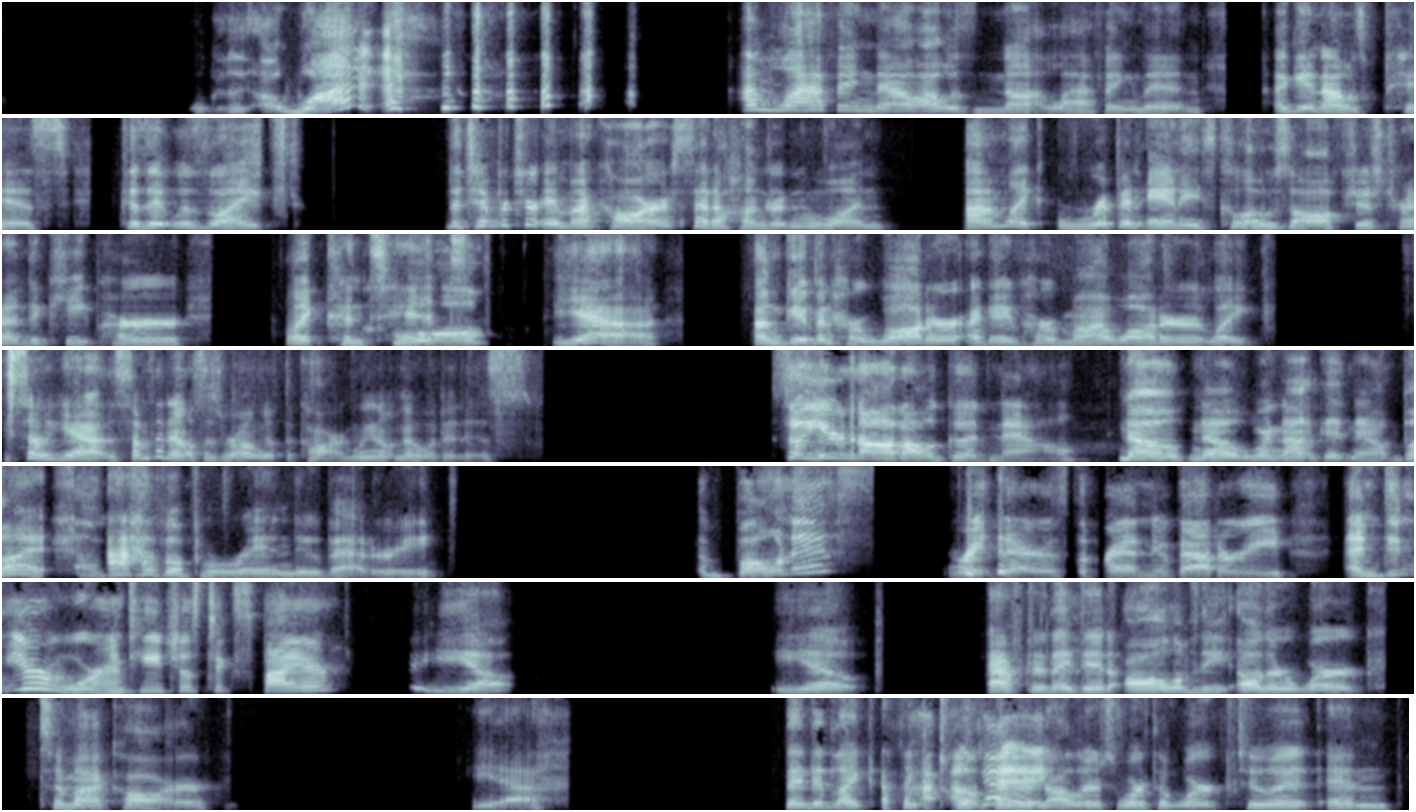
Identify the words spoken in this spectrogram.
Uh, What? I'm laughing now. I was not laughing then. Again, I was pissed because it was like the temperature in my car said 101. I'm like ripping Annie's clothes off, just trying to keep her like content. cool. Yeah. I'm giving her water. I gave her my water. Like, so yeah, something else is wrong with the car, and we don't know what it is. So you're not all good now. No, no, we're not good now. But Oh. I have a brand new battery. Bonus? right there is the brand new battery. And didn't your warranty just expire? Yep. Yep. After they did all of the other work to my car. Yeah. They did like I think twelve okay. hundred dollars worth of work to it and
